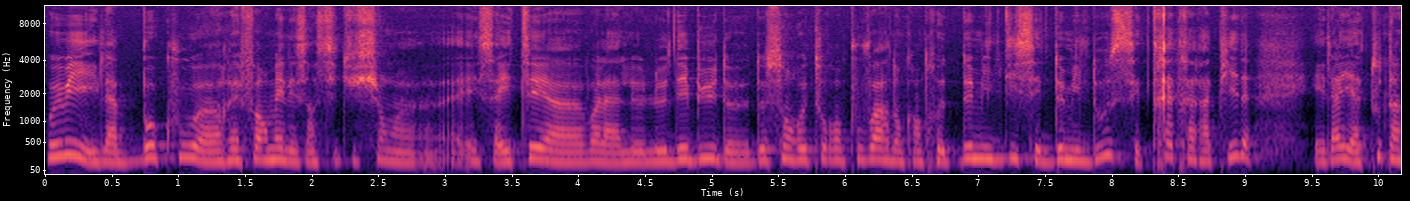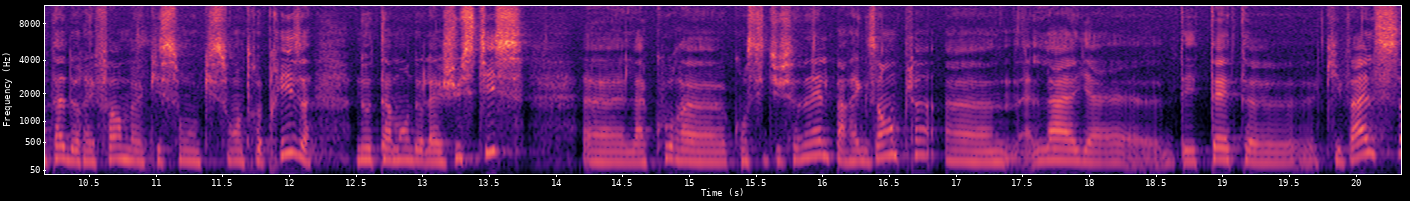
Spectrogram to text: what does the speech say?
Oui, oui, il a beaucoup réformé les institutions et ça a été voilà le, début de, son retour au pouvoir. Donc entre 2010 et 2012, c'est très très rapide. Et là, il y a tout un tas de réformes qui sont qui sont entreprises, notamment de la justice. Euh, la Cour euh, constitutionnelle, par exemple, euh, là, il y a des têtes qui valsent,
